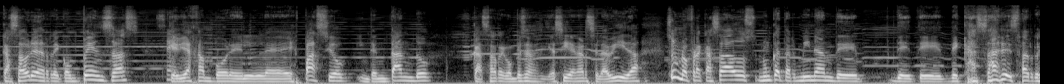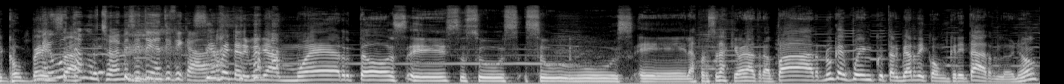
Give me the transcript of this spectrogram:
cazadores de recompensas Sí. que viajan por el eh, espacio intentando cazar recompensas y así ganarse la vida. Son unos fracasados, nunca terminan de, de, de- de cazar esa recompensa. Me gusta mucho, me siento identificada. Siempre terminan muertos, eh, sus, sus, sus, eh, las personas que van a atrapar, nunca pueden terminar de concretarlo, ¿no?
